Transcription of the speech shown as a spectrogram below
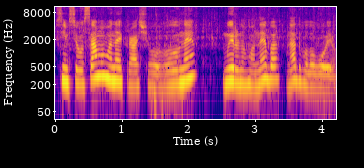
Всім всього самого найкращого. Головне мирного неба над головою.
